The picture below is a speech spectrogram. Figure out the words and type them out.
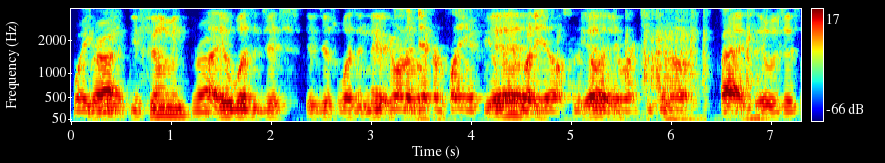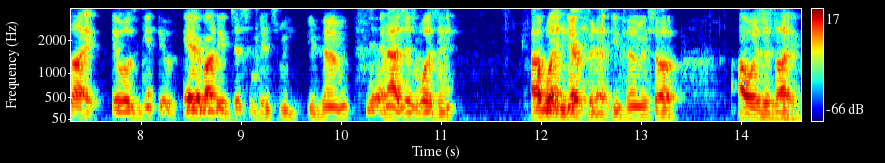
Wait, Right. wait. You feel me? Right. Like, it wasn't just, it just wasn't there. You're on So, a different playing field Yeah, than everybody else, and it felt like yeah. they weren't keeping up. facts. It was just like it was. It was everybody just against me. You feel me? Yeah. And I just wasn't. I wasn't there for that. You feel me? So, I was just like,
